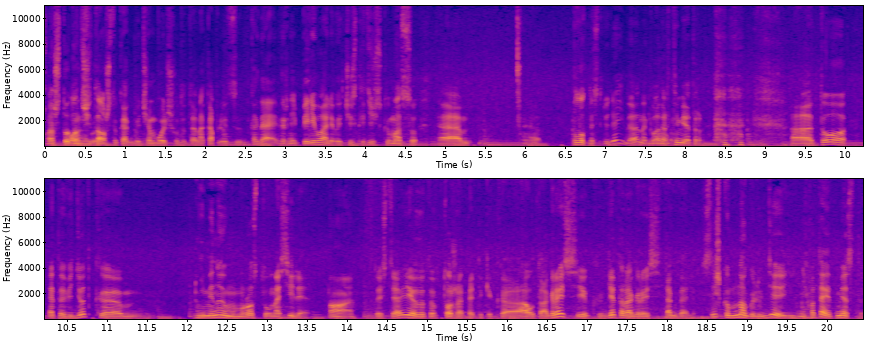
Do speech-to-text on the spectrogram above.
А что он там считал, говорит? что как бы чем больше вот это накапливается, когда, вернее, переваливает через критическую массу э, э, плотность людей, да, на Ну. квадратный метр, а, то это ведет к неминуемому росту насилия. А, То есть, а и вот это тоже, опять-таки, к аутоагрессии, к гетероагрессии и так далее. Слишком много людей, не хватает места.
